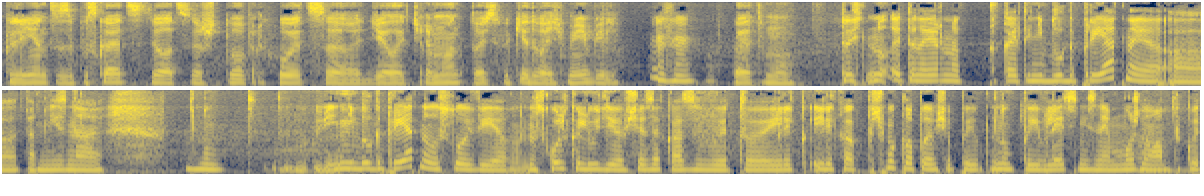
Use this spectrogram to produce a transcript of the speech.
клиенты запускают ситуацию, что приходится делать ремонт, то есть выкидывать мебель. Угу. Поэтому то есть, ну, это, наверное, какая-то неблагоприятная, а, там, не знаю, ну, неблагоприятные условия, насколько люди вообще заказывают, э, или, или как? Почему клопы вообще ну, появляются, не знаю, можно вам такой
